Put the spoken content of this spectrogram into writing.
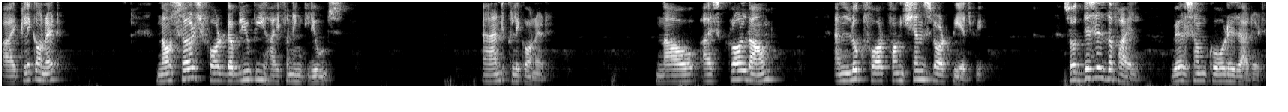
I click on it. Now search for wp hyphen includes and click on it. Now I scroll down and look for functions.php. So this is the file where some code is added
